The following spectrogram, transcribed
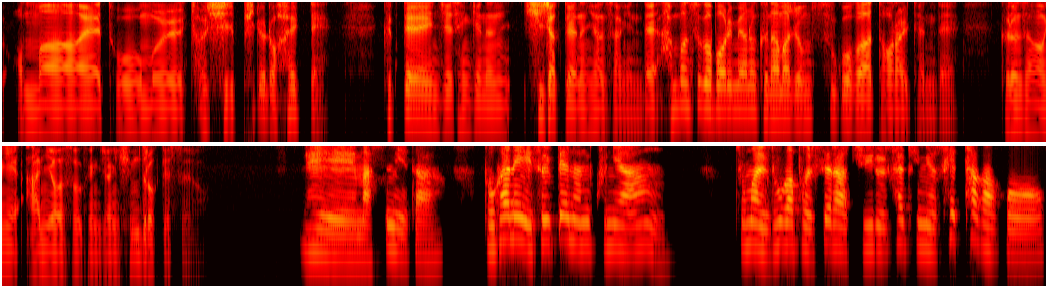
그 엄마의 도움을 절실히 필요로 할 때, 그때 이제 생기는 시작되는 현상인데, 한 번 쓰고 버리면은 그나마 좀 수고가 덜할 텐데, 그런 상황이 아니어서 굉장히 힘들었겠어요. 네, 맞습니다. 북한에 있을 때는 그냥 정말 누가 벌새라 주위를 살피며 세탁하고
